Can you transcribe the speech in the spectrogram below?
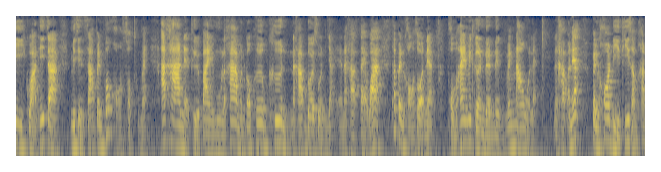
ดีกว่าที่จะมีสินทรัพย์เป็นพวกของสดถูกไหมอาคารเนี่ยถือไปมูลค่ามันก็เพิ่มขึ้นนะครับ โดยส่วนใหญ่นะครับ แต่ว่าถ้าเป็นของสดเนี่ยผมให้ไม่เกินเดือนหนึ่งแม่งเน่าหมดแหละนะครับอันเนี้ยเป็นข้อดีที่สำคัญ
